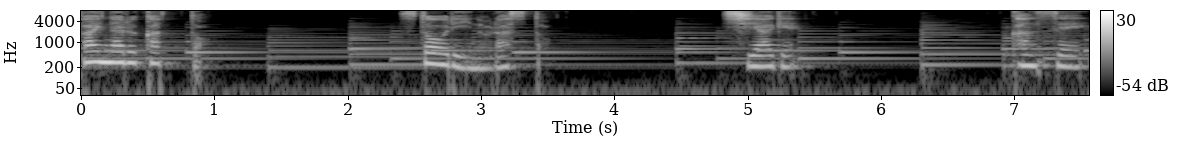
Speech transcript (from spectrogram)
ァイナルカットストーリーのラスト。仕上げ。完成。フ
